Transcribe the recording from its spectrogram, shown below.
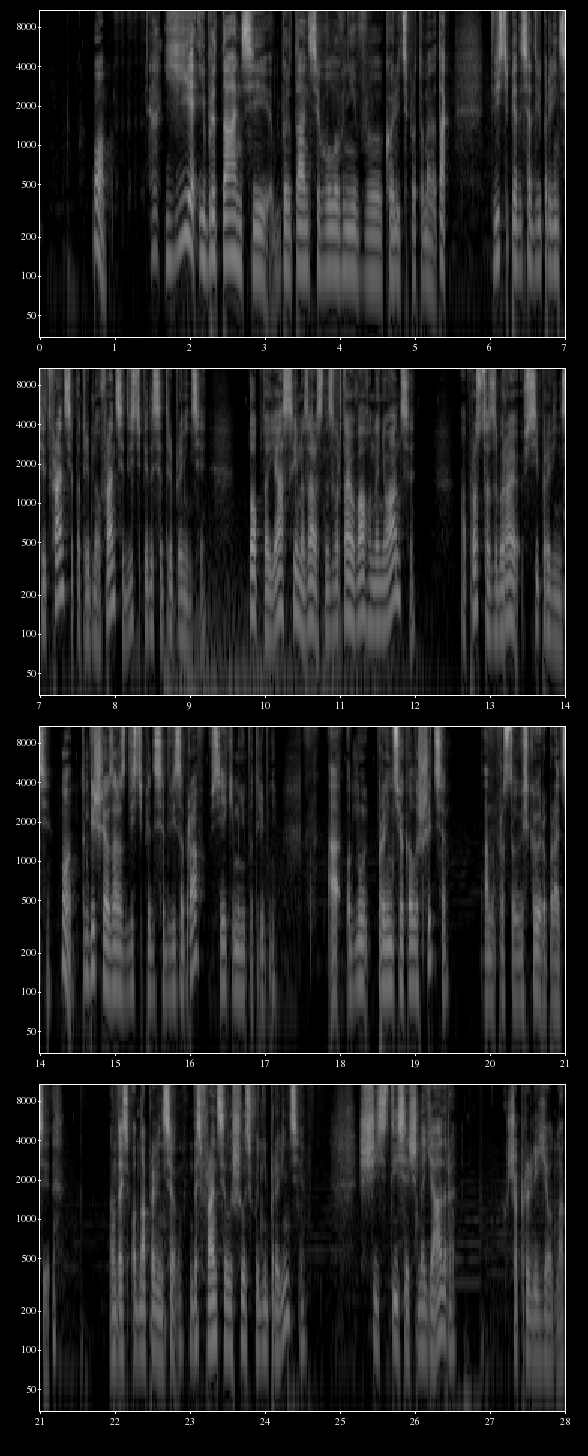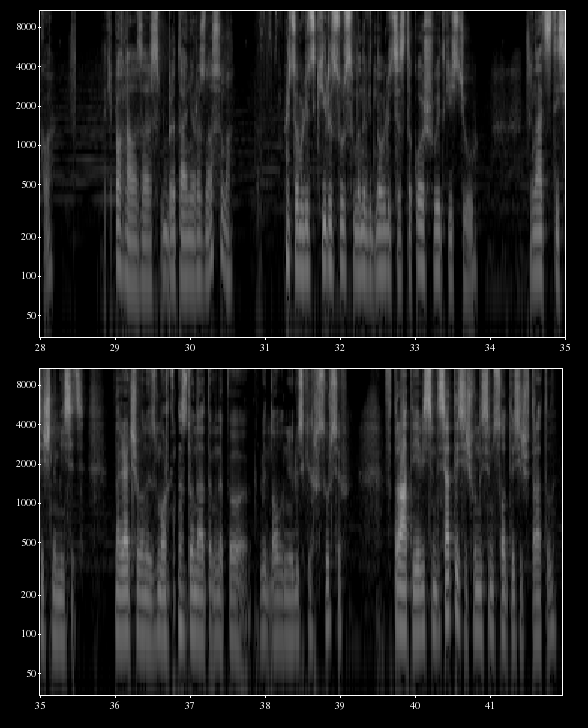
О! Є, і британці. Британці головні в коаліції проти мене. Так, 252 провінції від Франції потрібно, у Франції 253 провінції. Тобто я сильно зараз не звертаю увагу на нюанси, а просто забираю всі провінції. О, тим більше я зараз 252 забрав, всі, які мені потрібні. А одну провінцію, яка лишиться, а ну просто військові операції. Там десь одна провінція. Десь Франція лишилась в одній провінції. 6 тисяч на ядра. Хоча б релігія однакова. Так і погнали зараз Британію розносимо. При цьому людські ресурси мене відновлюються з такою швидкістю. 13 тисяч на місяць. Навряд чи вони зможуть нас донати мене по відновленню людських ресурсів. Втрати. Я 80 тисяч, вони 700 тисяч втратили.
